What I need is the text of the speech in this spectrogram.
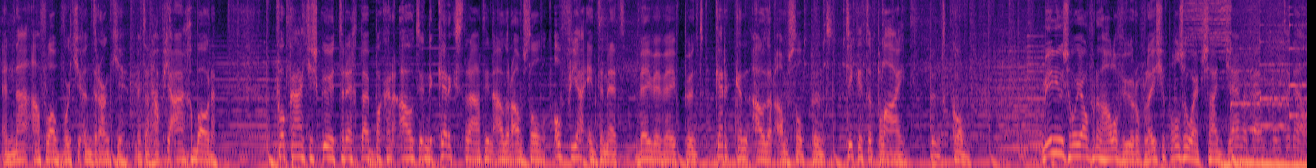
en na afloop wordt je een drankje met een hapje aangeboden. Voor kaartjes kun je terecht bij Bakker Oud in de Kerkstraat in Ouder Amstel of via internet www.kerkenouderamstel.ticketapply.com. Meer nieuws hoor je over een half uur of lees je op onze website jamfm.nl.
